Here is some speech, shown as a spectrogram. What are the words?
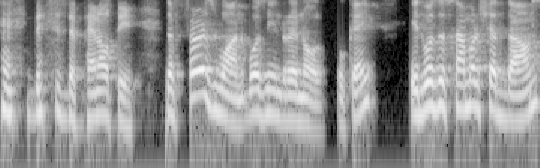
this is the penalty. The first one was in Renault, okay? It was a summer shutdown,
